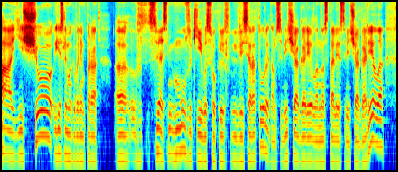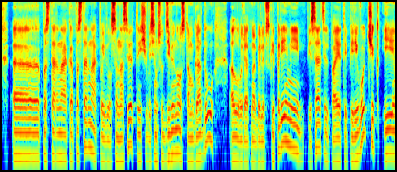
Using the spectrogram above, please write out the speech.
А еще, если мы говорим про э, связь музыки и высокой литературы, там свеча горела на столе, свеча горела э, Пастернака. Пастернак появился на свет в 1890 году, лауреат Нобелевской премии, писатель, поэт и переводчик. И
